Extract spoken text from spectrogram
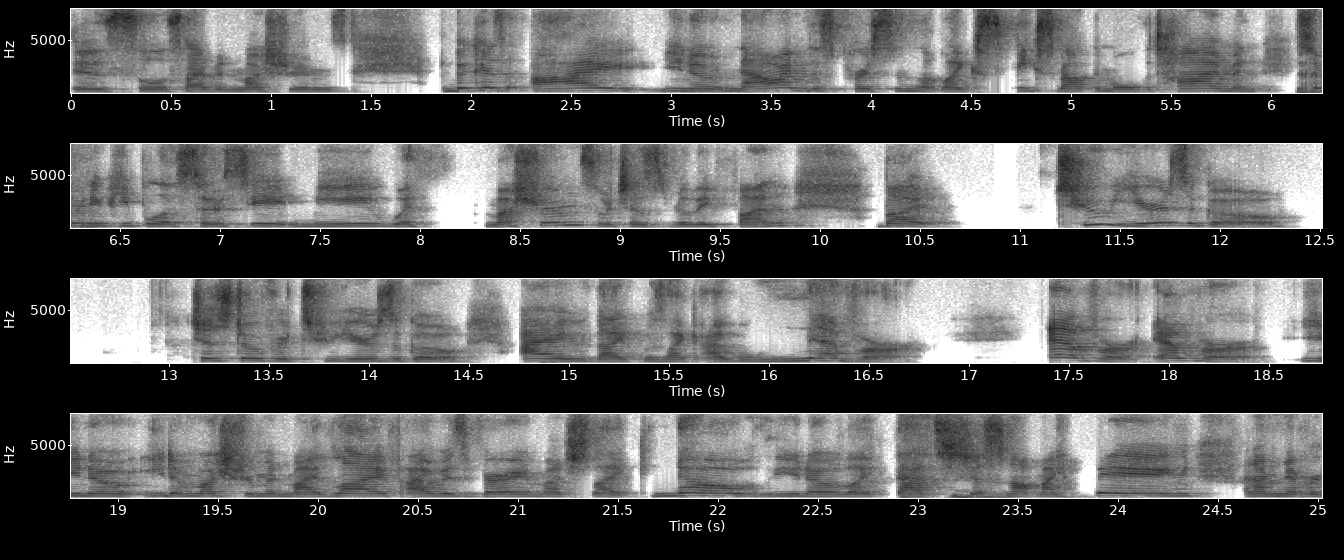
is psilocybin mushrooms because I, you know, now I'm this person that like speaks about them all the time and so many people associate me with mushrooms, which is really fun. But 2 years ago, just over 2 years ago, I like was like I will never ever ever you know eat a mushroom in my life i was very much like no you know like that's just not my thing and i'm never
